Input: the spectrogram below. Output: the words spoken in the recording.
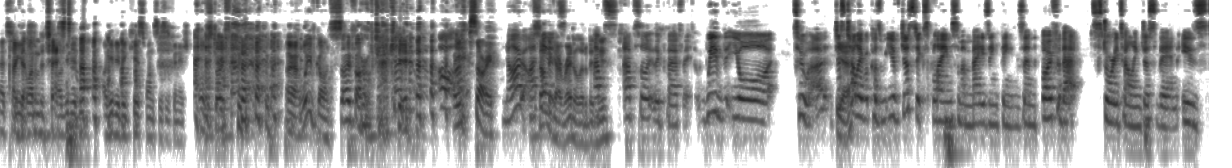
That's take huge. that one on the I'll test. give you a big, I'll give you a big kiss once this is finished. Oh, straight. All right, we've gone so far off track um, here. Oh, Oh, I- sorry. no, I I'm think starting to it's go red a little bit here. absolutely perfect. With your tour, just Yeah. tell me because you've just explained some amazing things, and both of that storytelling just then is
